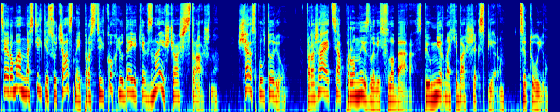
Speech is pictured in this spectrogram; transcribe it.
Цей роман настільки сучасний про стількох людей, яких знаю, що аж страшно. Ще раз повторю: вражає ця пронизливість Флобера, співмірна хіба з Шекспіром. Цитую:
